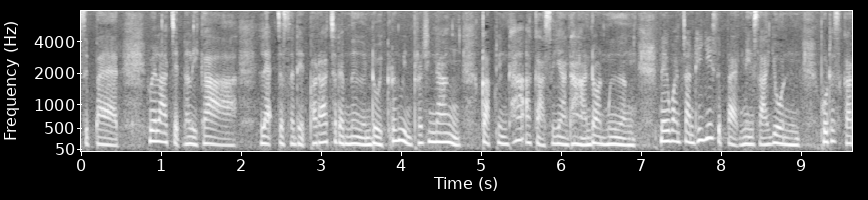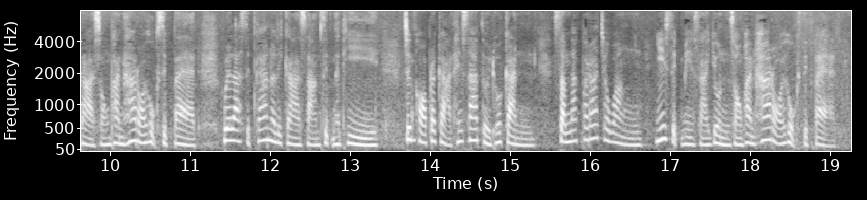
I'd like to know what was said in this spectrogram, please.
2568 เวลา 7 นาฬิกา และจะเสด็จพระราชดำเนิน โดยเครื่องบินพระที่นั่ง กลับถึงท่าอากาศยานทหารดอนเมือง ในวันจันทร์ที่ 28 เมษายน พุทธศักราช 2568 เวลา 19 นาฬิกา 30 นาที จึงขอประกาศให้ทราบโดยทั่วกันสำนักพระราชวัง 20 เมษายน2568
